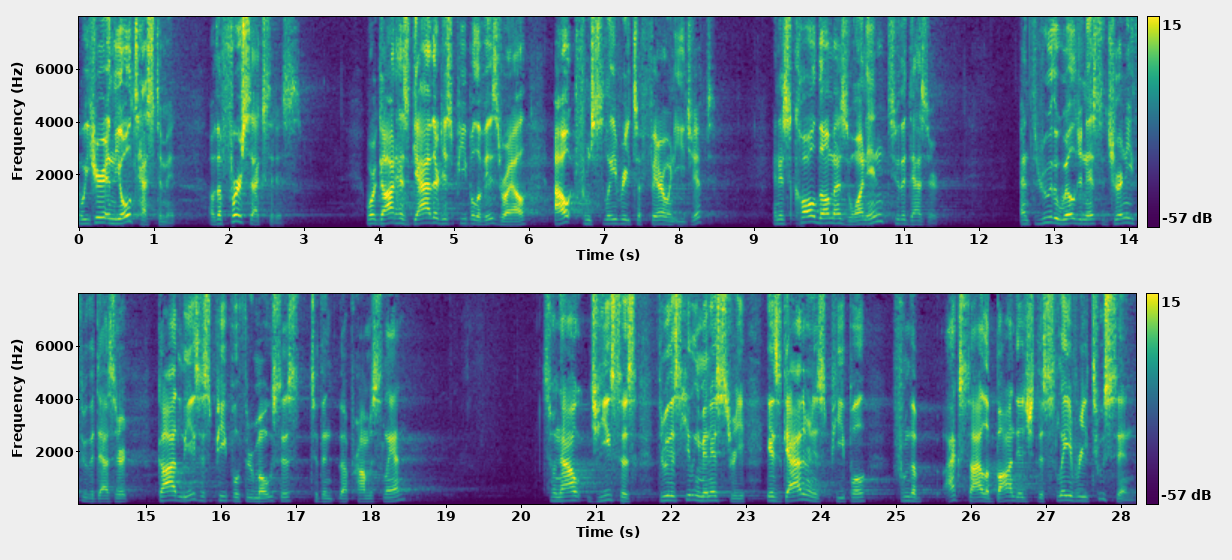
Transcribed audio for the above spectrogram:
And we hear in the Old Testament of the first Exodus, where God has gathered his people of Israel out from slavery to Pharaoh in Egypt and has called them as one into the desert. And through the wilderness, the journey through the desert, God leads his people through Moses to the, the promised land. So now Jesus, through this healing ministry, is gathering his people from the exile of bondage, the slavery to sin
